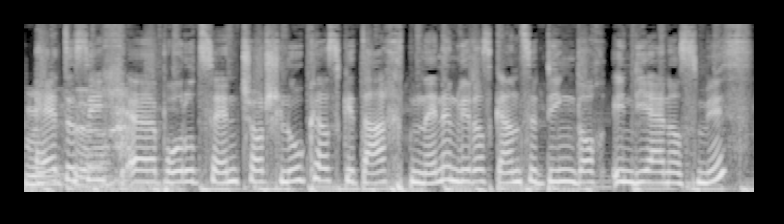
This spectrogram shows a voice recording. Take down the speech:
Hätte Ja. sich äh, Produzent George Lucas gedacht, nennen wir das ganze Ding doch Indiana Smith.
